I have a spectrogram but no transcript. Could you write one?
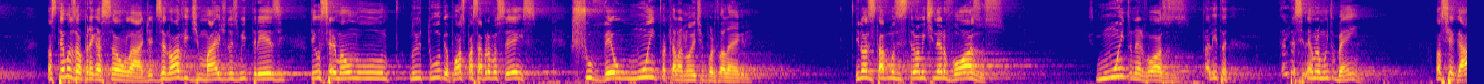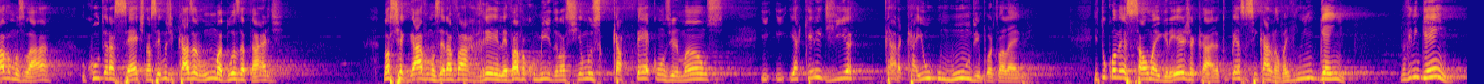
Nós temos a pregação lá, dia 19 de maio de 2013. Tem o sermão no, no YouTube, eu posso passar para vocês. Choveu muito aquela noite em Porto Alegre. E nós estávamos extremamente nervosos. Muito nervosos. Thalita, Thalita se lembra muito bem. Nós chegávamos lá, o culto era sete, nós saímos de casa uma, duas da tarde. Nós chegávamos, era varrer, levava comida, nós tínhamos café com os irmãos. E, e, e aquele dia, cara, caiu o mundo em Porto Alegre. E tu começar uma igreja, cara, tu pensa assim, cara, não vai vir ninguém. Não vai vir ninguém.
